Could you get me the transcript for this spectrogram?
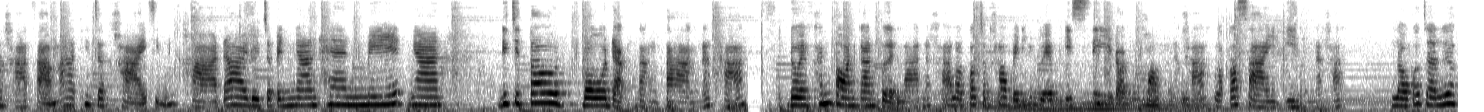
นะคะ สามารถที่จะขายสินค้าได้ โดยจะเป็นงานแฮนด์เมดงานดิจิ t a ลโปรดักต่างๆนะคะ ดยขั้นตอนการเปิดร้านนะคะ เราก็จะเข้าไปที่เว็บ i s t y c o m นะคะ แล้วก็ sign in นะคะ เราก็จะเลือก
